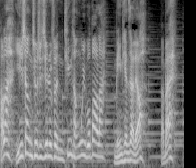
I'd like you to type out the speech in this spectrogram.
好了，以上就是今日份厅堂微博报了，明天再聊，拜拜。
